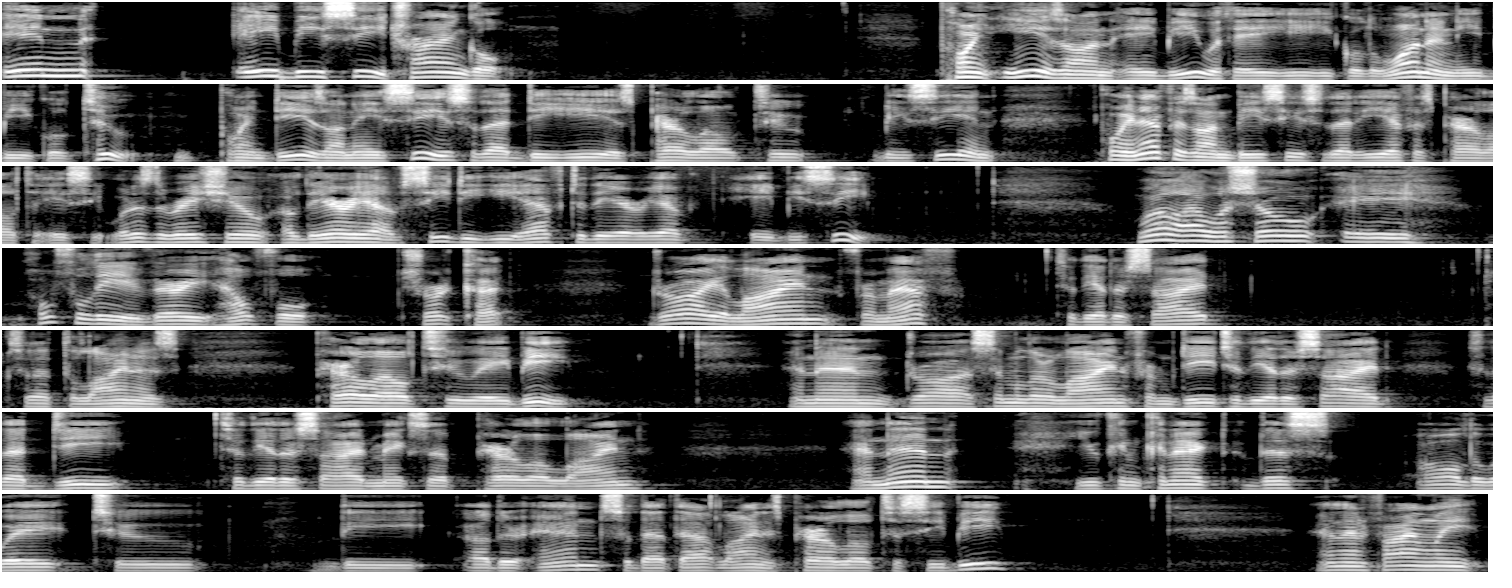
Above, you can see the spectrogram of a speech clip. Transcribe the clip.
In ABC triangle, Point E is on AB with AE equal to 1 and EB equal to 2. Point D is on AC so that DE is parallel to BC and point F is on BC so that EF is parallel to AC. What is the ratio of the area of CDEF to the area of ABC? Well, I will show a hopefully a very helpful shortcut. Draw a line from F to the other side so that the line is parallel to AB and then draw a similar line from D to the other side so that D to the other side makes a parallel line. And then you can connect this all the way to the other end so that that line is parallel to CB. And then finally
